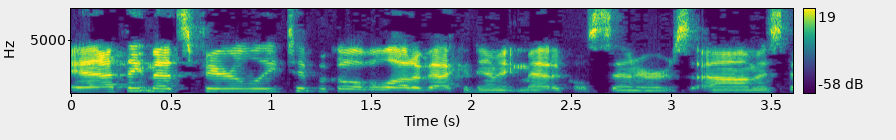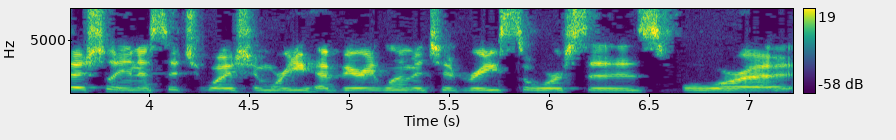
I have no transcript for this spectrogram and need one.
And I think that's fairly typical of a lot of academic medical centers, um, especially in a situation where you have very limited resources for a,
